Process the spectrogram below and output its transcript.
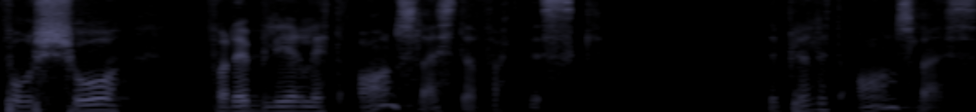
for å se, for det blir litt annerledes der, faktisk. Det blir litt annerledes.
